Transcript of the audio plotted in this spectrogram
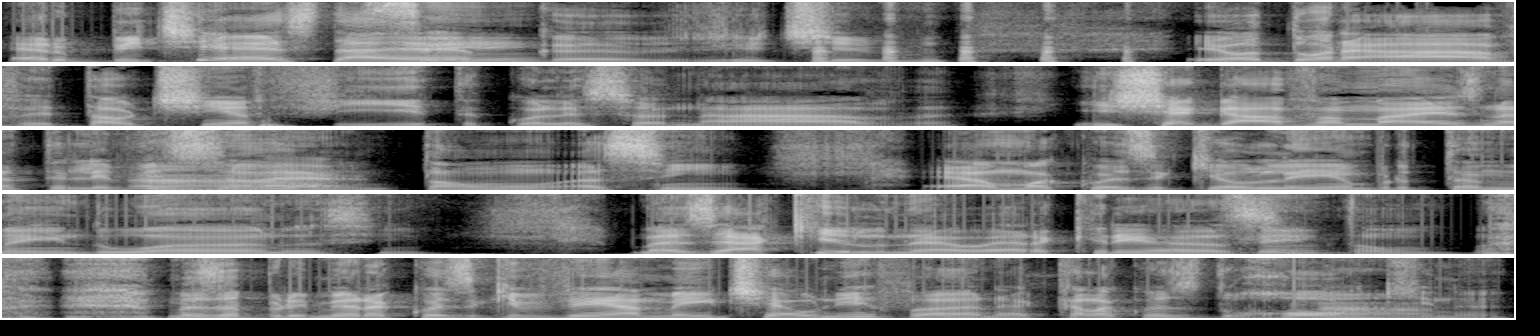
era o BTS da Sim. época. A gente eu adorava e tal, tinha fita, colecionava e chegava mais na televisão. Uhum. É. Então, assim, é uma coisa que eu lembro também do ano, assim. Mas é aquilo, né? Eu era criança, então. Mas a primeira coisa que vem à mente é o Nirvana, aquela coisa do rock, uhum. né?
